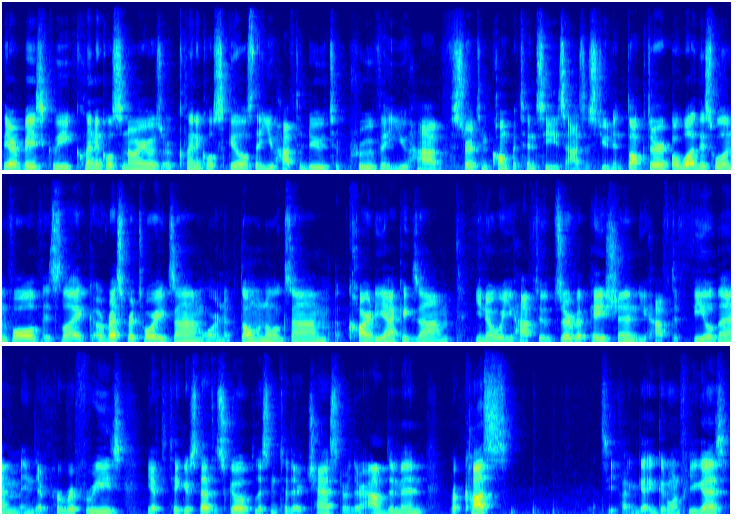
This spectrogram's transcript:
They are basically clinical scenarios or clinical skills that you have to do to prove that you have certain competencies as a student doctor. But what this will involve is like a respiratory exam or an abdominal exam, a cardiac exam, you know, where you have to observe a patient, you have to feel them in their peripheries, you have to take your stethoscope, listen to their chest or their abdomen, percuss. Let's see if I can get a good one for you guys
